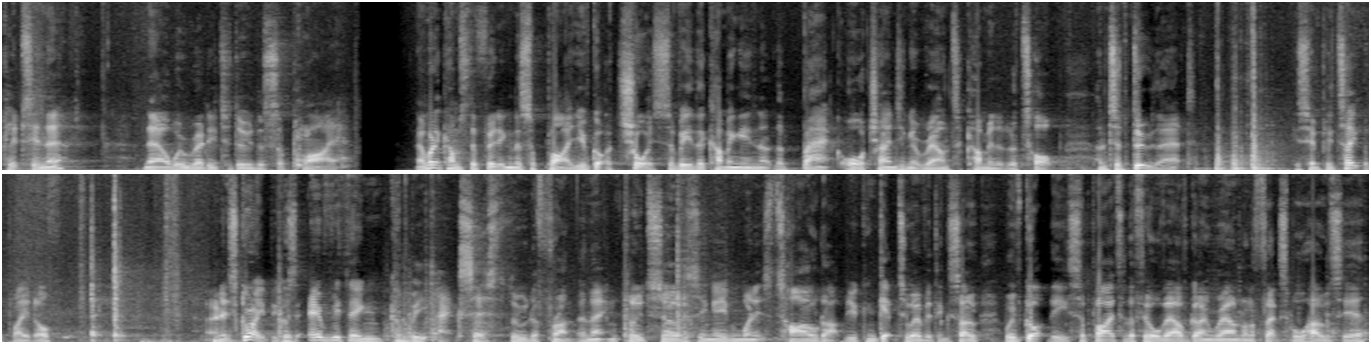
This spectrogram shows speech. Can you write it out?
clips in there. Now we're ready to do the supply. Now when it comes to fitting the supply you've got a choice of either coming in at the back or changing it round to come in at the top. And to do that you simply take the plate off and it's great because everything can be accessed through the front and that includes servicing even when it's tiled up. You can get to everything. So we've got the supply to the fill valve going round on a flexible hose here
